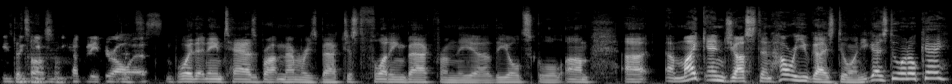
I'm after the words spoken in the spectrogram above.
he's been That's keeping awesome. me company through all That's- this. Boy, that name Taz brought memories back, just flooding back from the uh, the old school. Um, uh, uh, Mike and Justin, how are you guys doing? You guys doing okay?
